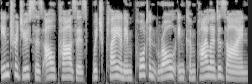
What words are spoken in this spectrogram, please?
introduces LL parsers, which play an important role in compiler design.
